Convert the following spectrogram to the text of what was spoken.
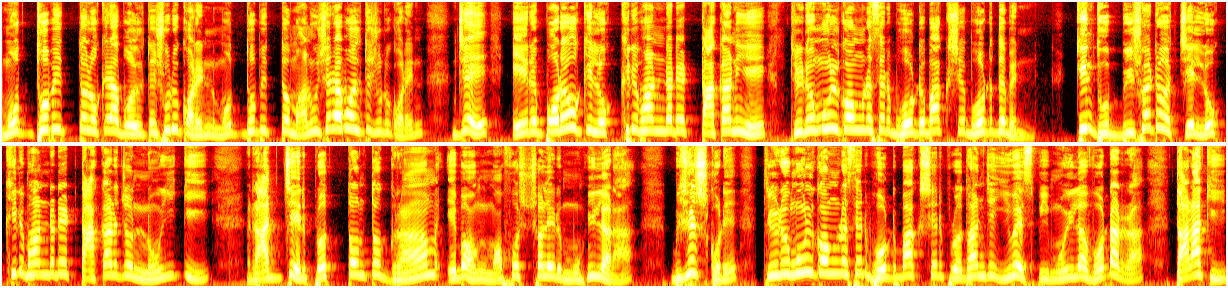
মধ্যবিত্ত লোকেরা বলতে শুরু করেন, মধ্যবিত্ত মানুষেরা বলতে শুরু করেন যে এরপরেও কি লক্ষ্মীর ভাণ্ডারের টাকা নিয়ে তৃণমূল কংগ্রেসের ভোট বাক্সে ভোট দেবেন? কিন্তু বিষয়টা হচ্ছে লক্ষ্মীর ভাণ্ডারের টাকার জন্যই কি রাজ্যের প্রত্যন্ত গ্রাম এবং মফস্বলের মহিলারা, বিশেষ করে তৃণমূল কংগ্রেসের ভোট বাক্সের প্রধান যে ইউএসপি মহিলা ভোটাররা, তারা কি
